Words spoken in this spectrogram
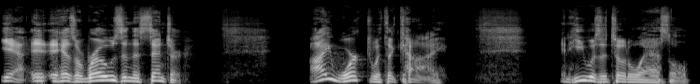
yeah, it, it has a rose in the center. I worked with a guy, and he was a total asshole.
